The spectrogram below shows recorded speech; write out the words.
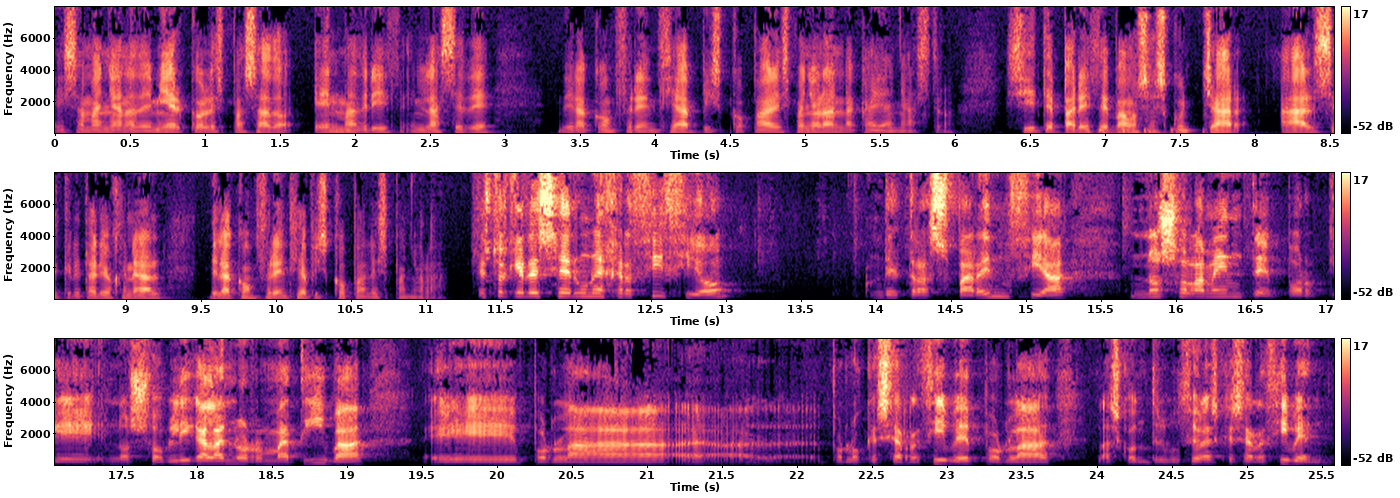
esa mañana de miércoles pasado en Madrid, en la sede de la Conferencia Episcopal Española en la calle Añastro. Si te parece, vamos a escuchar al secretario general de la Conferencia Episcopal Española. Esto quiere ser un ejercicio de transparencia, no solamente porque nos obliga la normativa eh, por, la, eh, por lo que se recibe, por las contribuciones que se reciben,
